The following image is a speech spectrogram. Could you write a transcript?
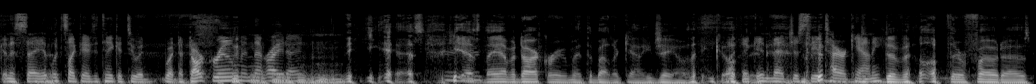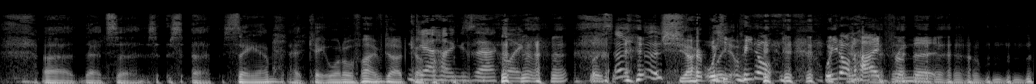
going to say it looks like they have to take it to a what a dark room. Isn't that right? yes, mm-hmm. yes, they have a dark room at the Butler County Jail. They go. I think isn't that just the entire county? Develop their photos. Uh, that's uh, uh, Sam at k105.com. Yeah, exactly. Sharply, we, we, don't we don't hide from the.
